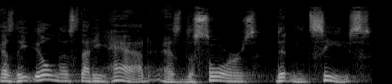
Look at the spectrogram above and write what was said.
as the illness that he had, as the sores didn't cease,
